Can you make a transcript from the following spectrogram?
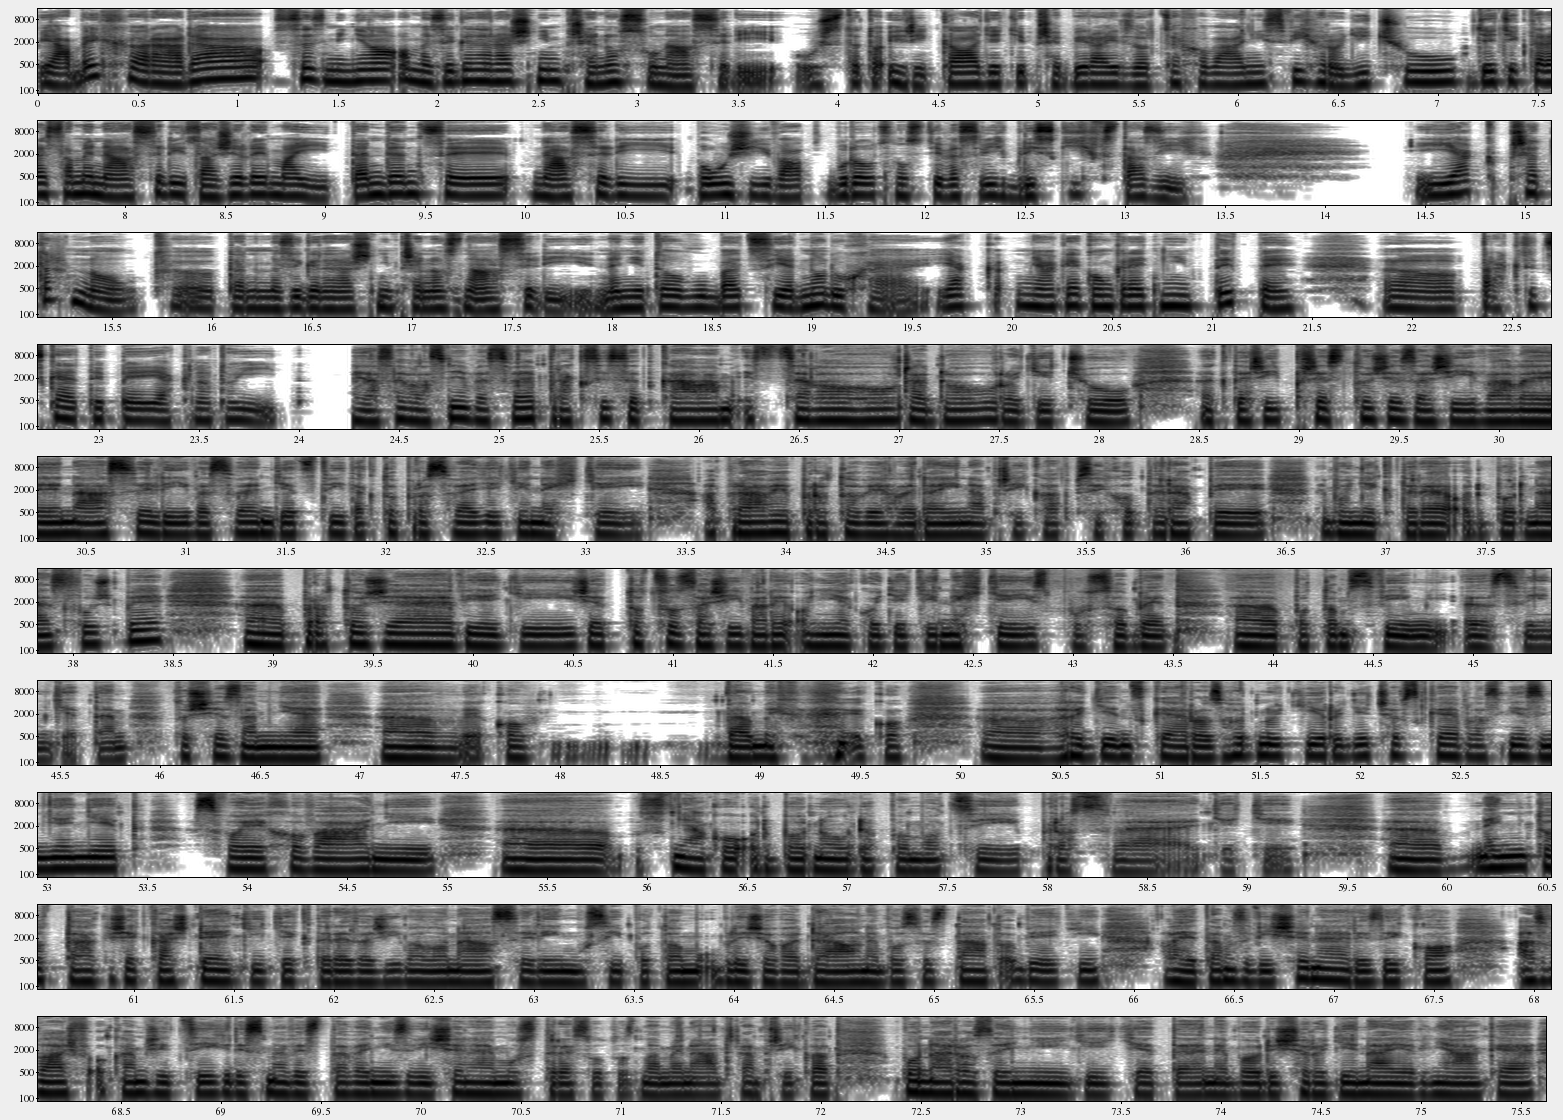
Já bych ráda se zmínila o mezigeneračním přenosu násilí. Už jste to i říkala, děti přebírají vzorce chování svých rodičů. Děti, které sami násilí zažily, mají tendenci násilí používat v budoucnosti ve svých blízkých vztazích. Jak přetrhnout eh, ten mezigenerační přenos násilí? Není to vůbec jednoduché. Jak nějaké konkrétní typy, eh, praktické typy, jak na to jít? Já se vlastně ve své praxi setkávám i s celou řadou rodičů, kteří přesto, že zažívali násilí ve svém dětství, tak to pro své děti nechtějí. A právě proto vyhledají například psychoterapii nebo některé odborné služby, eh, protože vědí, že to, co zažívali oni jako děti, nechtějí způsobit eh, potom svým, eh, svým dětem. Což je za mě jako velmi jako eh, hrdinské rozhodnutí rodičovské vlastně změnit svoje chování eh, s nějakou odbornou dopomocí pro své děti. Eh, není to tak, že každé dítě, které zažívalo násilí, musí potom ubližovat dál nebo se stát obětí, ale je tam zvýšené riziko a zvlášť v okamžicích, kdy jsme vystaveni zvýšenému stresu, to znamená třeba příklad po narození dítěte nebo když rodina je v nějaké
